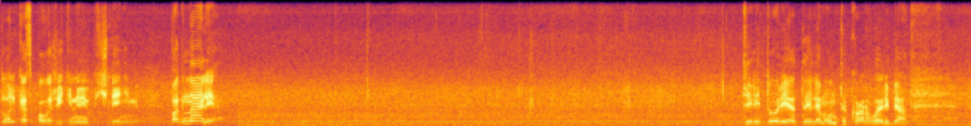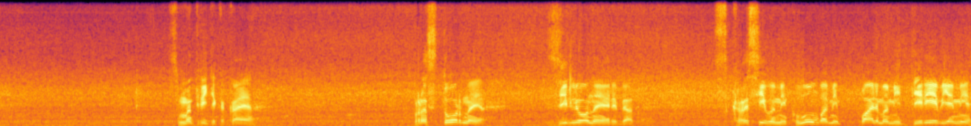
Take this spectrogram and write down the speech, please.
только с положительными впечатлениями. Погнали! Территория отеля Монте-Карло, ребят. Смотрите, какая просторная, зеленая, ребята. С красивыми клумбами, пальмами, деревьями,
